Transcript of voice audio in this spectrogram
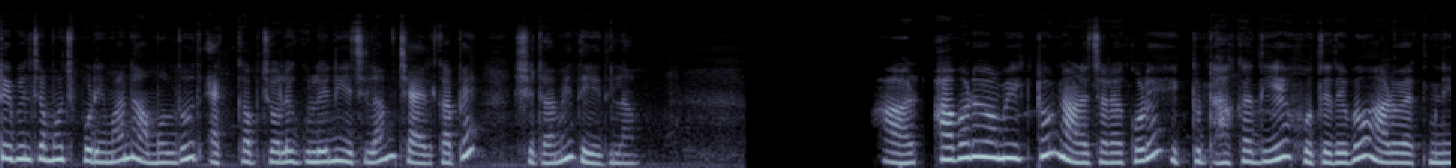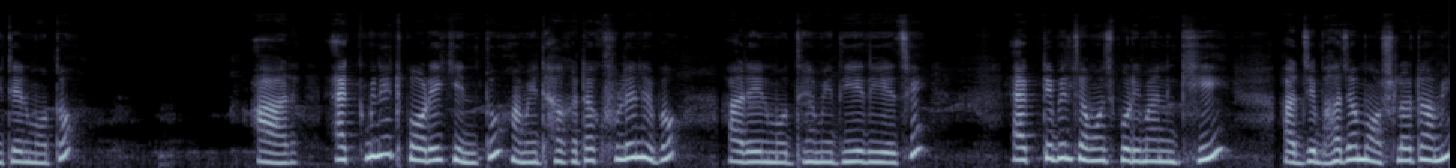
টেবিল চামচ পরিমাণ আমুল দুধ এক কাপ জলে গুলে নিয়েছিলাম চায়ের কাপে সেটা আমি দিয়ে দিলাম। আর আবারও আমি একটু নাড়াচাড়া করে একটু ঢাকা দিয়ে হতে দেব আরও এক মিনিটের মতো। আর এক মিনিট পরে কিন্তু আমি ঢাকাটা খুলে নেব। আর এর মধ্যে আমি দিয়ে দিয়েছি এক টেবিল চামচ পরিমাণ ঘি। আর যে ভাজা মশলাটা আমি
